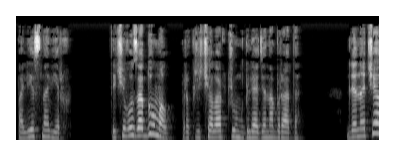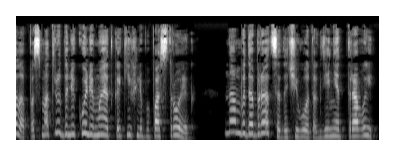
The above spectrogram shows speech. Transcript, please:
полез наверх. «Ты чего задумал?» — прокричал Арджун, глядя на брата. «Для начала посмотрю, далеко ли мы от каких-либо построек. Нам бы добраться до чего-то, где нет травы».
